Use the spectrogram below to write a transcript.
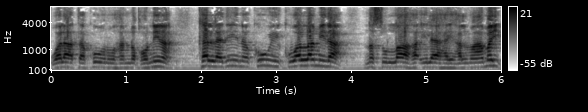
walaa takunuu ha noqonina kaladiina kuwii kuwa lamida nasu llaha ilaahay halmaamay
